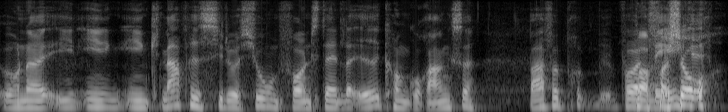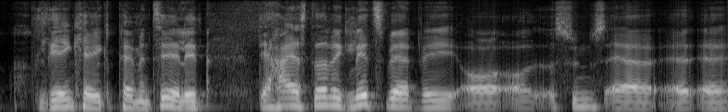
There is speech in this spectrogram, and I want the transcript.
under en, en, en knaphedssituation foranstalter æde konkurrencer, bare for, for Bare at for sjov. kan, lægen kan eksperimentere lidt, det har jeg stadigvæk lidt svært ved at, at synes er, er, er,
